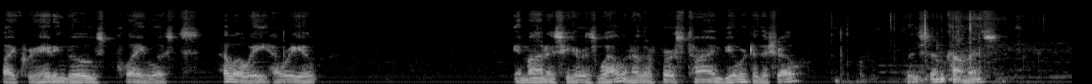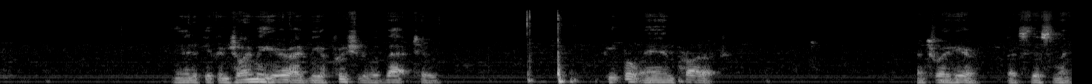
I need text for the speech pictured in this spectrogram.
by creating those playlists. Hello, E. How are you? Iman is here as well, another first time viewer to the show. Please send comments. And if you can join me here, I'd be appreciative of that too. people and product. That's right here. That's this link.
